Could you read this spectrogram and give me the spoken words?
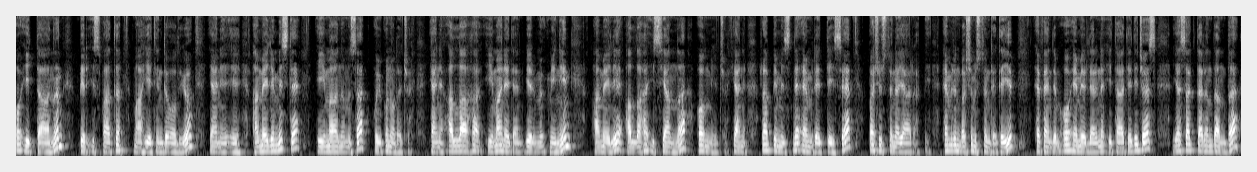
O iddianın bir ispatı mahiyetinde oluyor. Yani e, amelimiz de imanımıza uygun olacak. Yani Allah'a iman eden bir müminin ameli Allah'a isyanla olmayacak. Yani Rabbimiz ne emrettiyse baş üstüne ya Rabbi. Emrin başım üstünde deyip efendim o emirlerine itaat edeceğiz. Yasaklarından da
